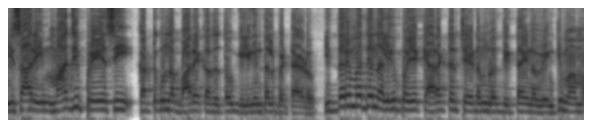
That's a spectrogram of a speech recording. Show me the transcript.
ఈసారి మాజీ ప్రేయసి కట్టుకున్న భార్య కథతో గిలిగింతలు పెట్టాడు. ఇద్దరి మధ్య నలిగిపోయే క్యారెక్టర్ చేయడంలో దిట్టైన వెంకిమామ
